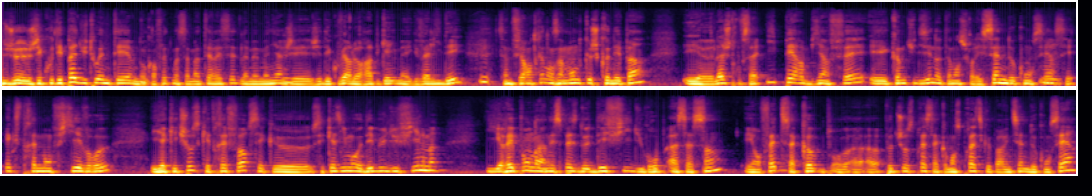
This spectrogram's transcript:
je j'écoutais pas du tout NTM. Donc en fait, moi, ça m'intéressait de la même manière que mm. j'ai découvert le rap game avec Validé. Mm. Ça me fait rentrer dans un monde que je connais pas. Et là, je trouve ça hyper bien fait. Et comme tu disais, notamment sur les scènes de concert, mm. c'est extrêmement fiévreux. Et il y a quelque chose qui est très fort c'est que c'est quasiment au début du film ils répondent à un espèce de défi du groupe Assassin. Et en fait, ça, à peu de choses près, ça commence presque par une scène de concert.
